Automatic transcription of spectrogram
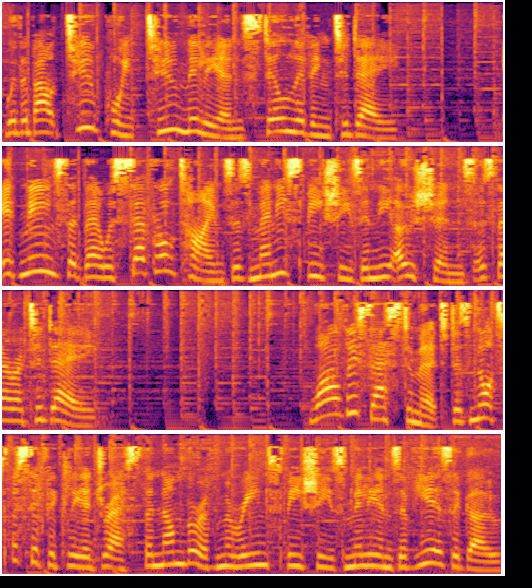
with about 2.2 million still living today. It means that there were several times as many species in the oceans as there are today. While this estimate does not specifically address the number of marine species millions of years ago,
